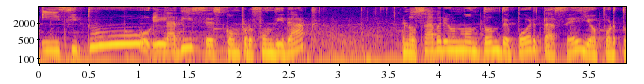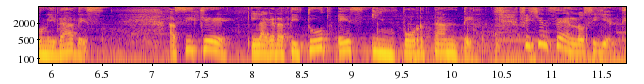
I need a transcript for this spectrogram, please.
Y si tú la dices con profundidad, nos abre un montón de puertas ¿eh? y oportunidades. Así que la gratitud es importante. Fíjense en lo siguiente.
